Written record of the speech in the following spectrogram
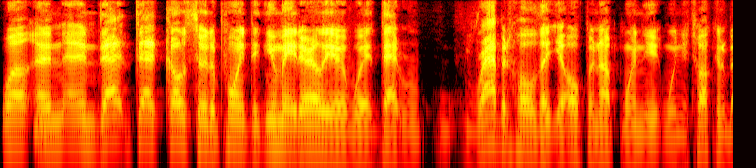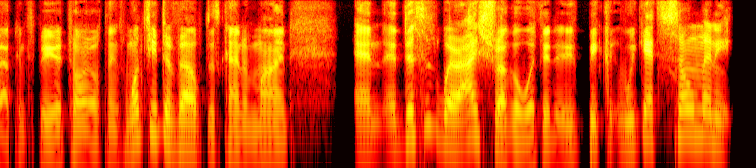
Well, and and that that goes to the point that you made earlier with that rabbit hole that you open up when you when you're talking about conspiratorial things. Once you develop this kind of mind, and, and this is where I struggle with it, because we get so many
